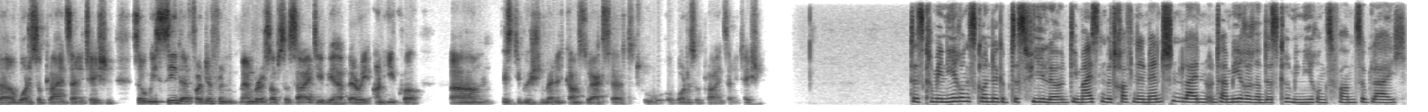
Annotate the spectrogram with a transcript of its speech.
uh, water supply and sanitation. So we see that for different members of society, we have very unequal um, distribution when it comes to access to water supply and sanitation. Diskriminierungsgründe gibt es viele die meisten betroffenen Menschen leiden unter mehreren Diskriminierungsformen zugleich.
